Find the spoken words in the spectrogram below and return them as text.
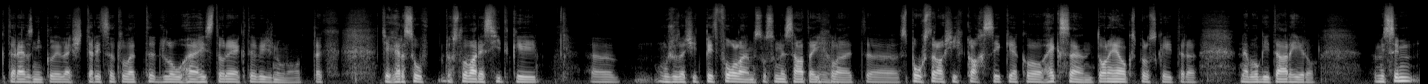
které vznikly ve 40 let dlouhé historie Activisionu. No. Tak těch her jsou doslova desítky. Uh, můžu začít Pitfallem z 80. Hmm. let, spousta dalších klasik jako Hexen, Tony Hawk's Pro Skater nebo Guitar Hero. Myslím,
